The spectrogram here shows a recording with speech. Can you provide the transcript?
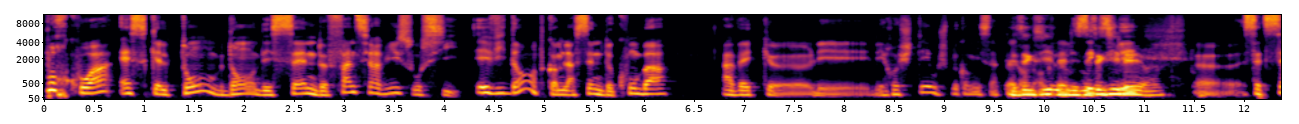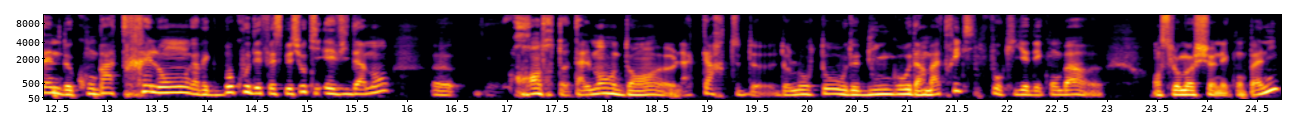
Pourquoi est-ce qu'elle tombe dans des scènes de fanservice aussi évidentes comme la scène de combat avec euh, les, les rejetés, ou je sais plus comment ils s'appellent. Les anglais, les exilés. ouais. euh, cette scène de combat très longue avec beaucoup d'effets spéciaux qui évidemment euh, rentre totalement dans euh, la carte de, de loto ou de bingo d'un Matrix. Il faut qu'il y ait des combats euh, en slow motion et compagnie.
